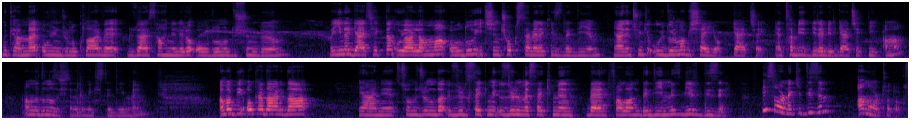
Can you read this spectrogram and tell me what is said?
mükemmel oyunculuklar ve güzel sahneleri olduğunu düşündüğüm ve yine gerçekten uyarlanma olduğu için çok severek izlediğim. Yani çünkü uydurma bir şey yok gerçek. Yani tabii birebir gerçek değil ama anladınız işte ne demek istediğimi. Ama bir o kadar da yani sonucunda üzülsek mi üzülmesek mi be falan dediğimiz bir dizi. Bir sonraki dizim Anortodoks.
